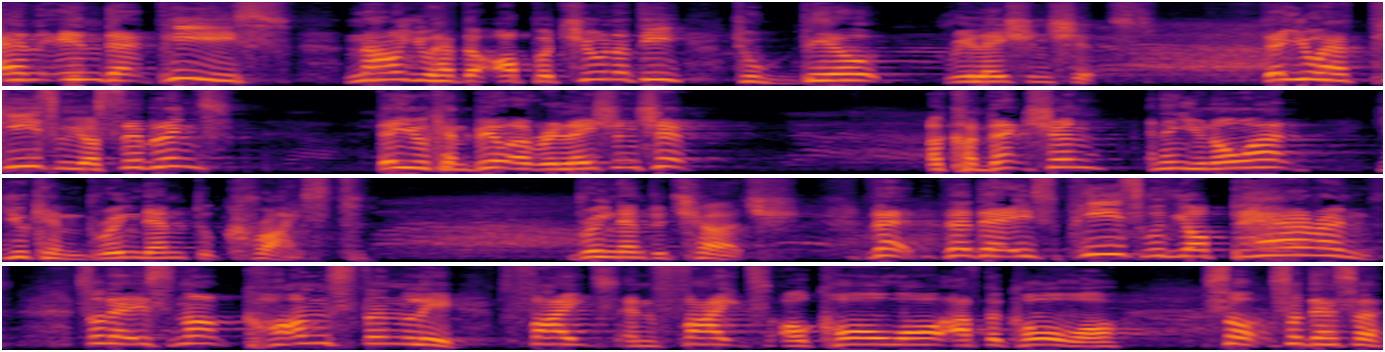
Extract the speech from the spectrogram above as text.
And in that peace, now you have the opportunity to build relationships. That you have peace with your siblings, that you can build a relationship, a connection, and then you know what? You can bring them to Christ, bring them to church. That, that there is peace with your parents. So that it's not constantly fights and fights or Cold War after Cold War. So, so there's a,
